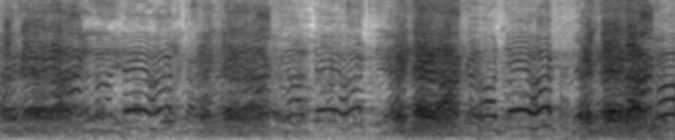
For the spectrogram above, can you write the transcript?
ਸਾਡੇ ਹੱਕ। ਸਾਡੇ ਹੱਕ। ਸਾਡੇ ਹੱਕ। ਸਾਡੇ ਹੱਕ। ਭਾਰਤੀ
